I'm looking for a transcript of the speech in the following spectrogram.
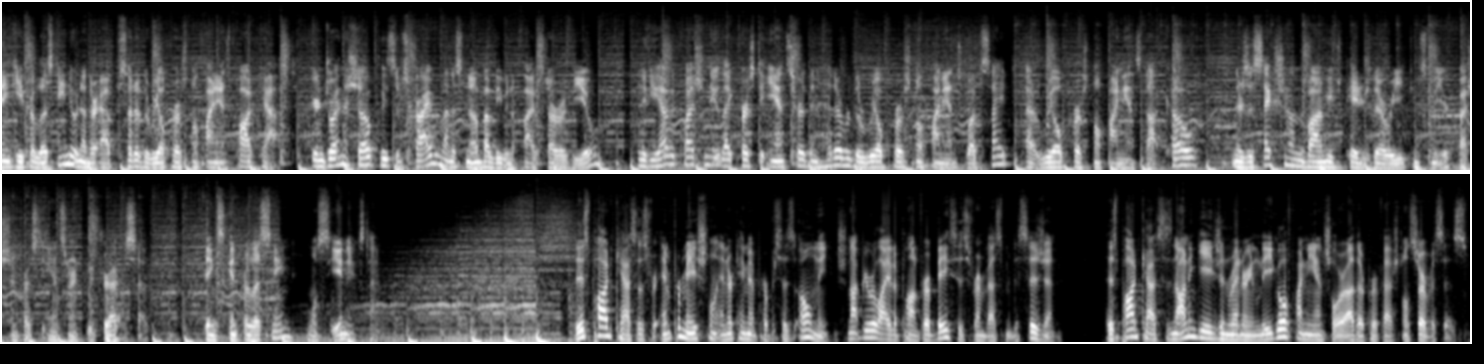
Thank you for listening to another episode of the Real Personal Finance Podcast. If you're enjoying the show, please subscribe and let us know by leaving a five star review. And if you have a question that you'd like for us to answer, then head over to the Real Personal Finance website at realpersonalfinance.co. And there's a section on the bottom of each page there where you can submit your question for us to answer in a future episode. Thanks again for listening, and we'll see you next time. This podcast is for informational and entertainment purposes only and should not be relied upon for a basis for investment decision. This podcast is not engaged in rendering legal, financial, or other professional services.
